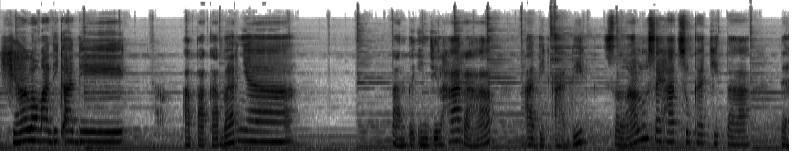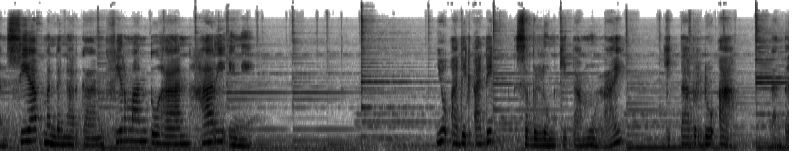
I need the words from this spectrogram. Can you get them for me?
Shalom adik-adik, apa kabarnya? Tante Injil harap adik-adik selalu sehat sukacita dan siap mendengarkan firman Tuhan hari ini. Yuk adik-adik, sebelum kita mulai, kita berdoa. Tante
